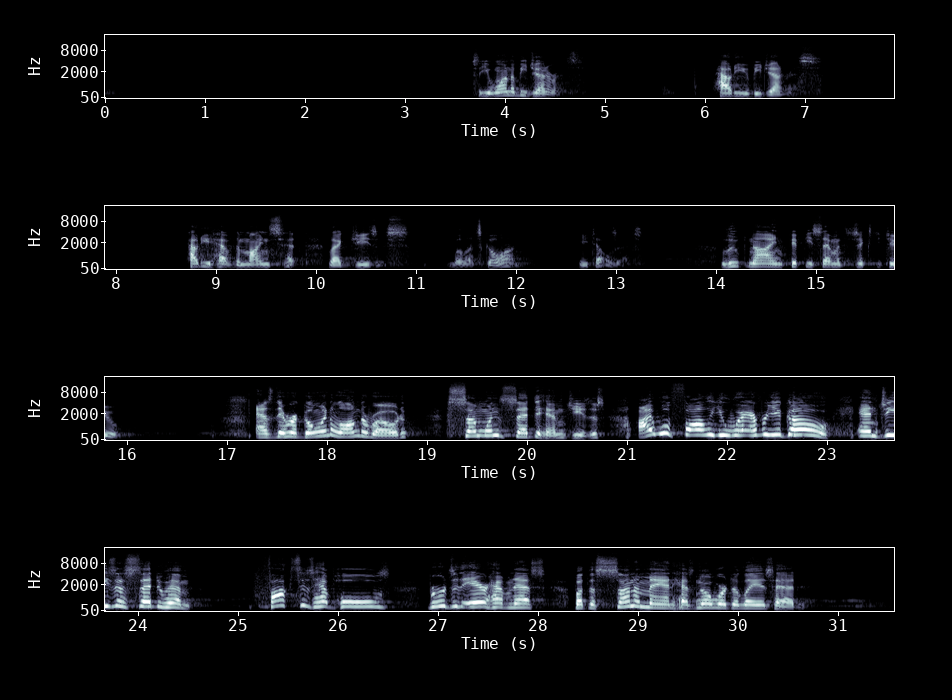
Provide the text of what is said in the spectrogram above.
So you want to be generous. How do you be generous? How do you have the mindset like Jesus? Well, let's go on. He tells us. Luke 9, 57 to 62. As they were going along the road, someone said to him, Jesus, I will follow you wherever you go. And Jesus said to him, Foxes have holes, birds of the air have nests, but the Son of Man has nowhere to lay his head.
